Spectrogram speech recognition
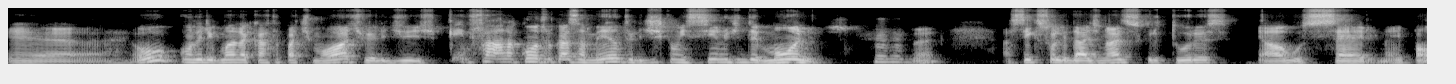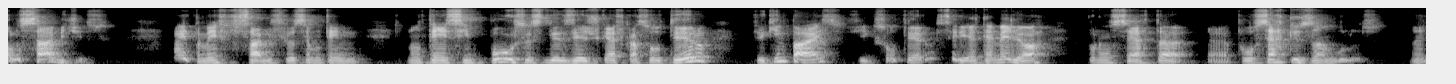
É... Ou quando ele manda a carta para Timóteo, ele diz: quem fala contra o casamento, ele diz que é um ensino de demônios. Uhum. Né? A sexualidade nas escrituras é algo sério, né? E Paulo sabe disso. Aí também sabe se você não tem não tem esse impulso, esse desejo, quer ficar solteiro, fique em paz, fique solteiro, seria até melhor por um certa, uh, por certos ângulos, né?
